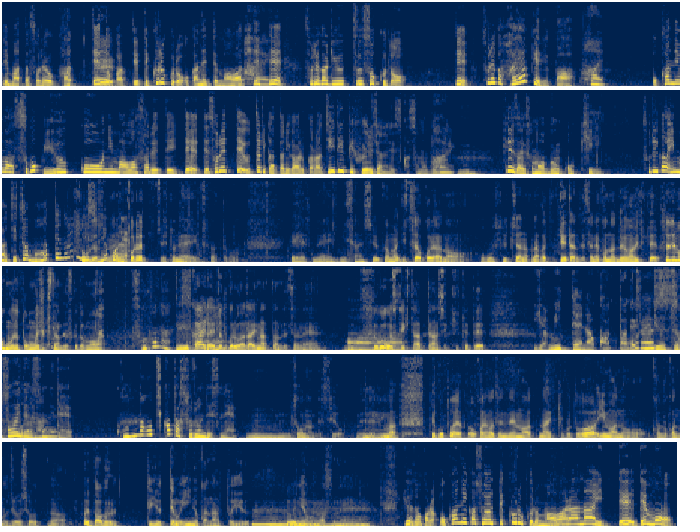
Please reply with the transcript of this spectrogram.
でまたそれを買ってとかって言ってくるくるお金って回ってて、はい、それが流通速度。でそれが早ければ、はい、お金はすごく有効に回されていてでそれって売ったり買ったりがあるから GDP 増えるじゃないですかその分、はい、経済その分大きい。それが今実は回ってないんですね、ね、これ。これえっとねいつだったかなえーね、23週間前、実はこれあの、ウォースじゃなんか出たんですよね、こんな電話見てて、それで僕もちょっと思い出したんですけども、そうなんです、ね、海外ちょっとこれ話題になったんですよね、すごい落ちてきたって話聞いてて。いや、見てなかったですね、流通速度なんて。こんな落ち方するんですね。うんそうなんですよ。で、うん、まあってことはやっぱお金が全然回ってないってことは今の株価の上昇っていうのはやっぱりバブルって言ってもいいのかなというふうに思いますね。いやだからお金がそうやってくるくる回らないででも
